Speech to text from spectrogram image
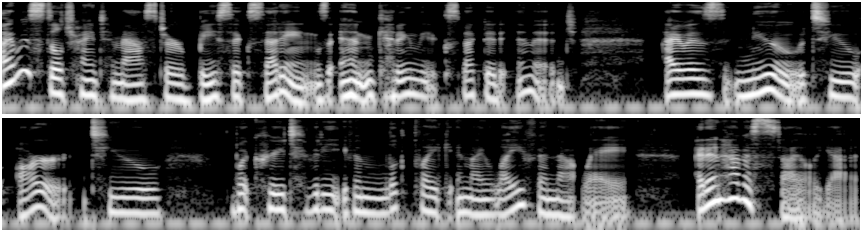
I was still trying to master basic settings and getting the expected image. I was new to art, to what creativity even looked like in my life in that way. I didn't have a style yet.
